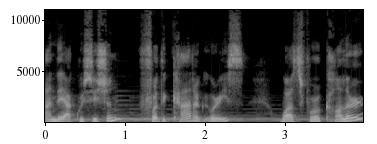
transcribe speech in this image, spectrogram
And the acquisition for the categories was for color,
